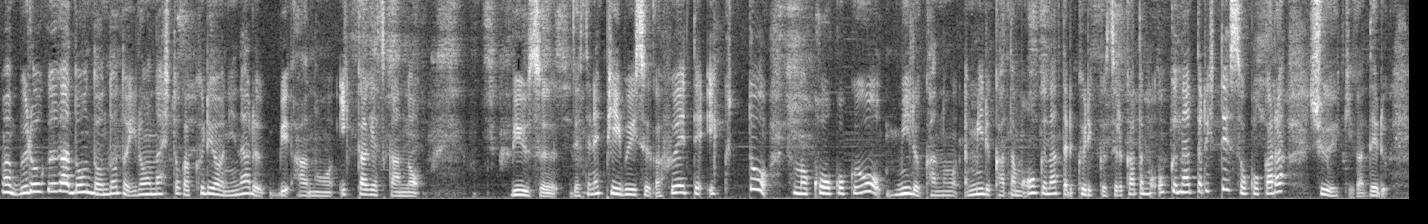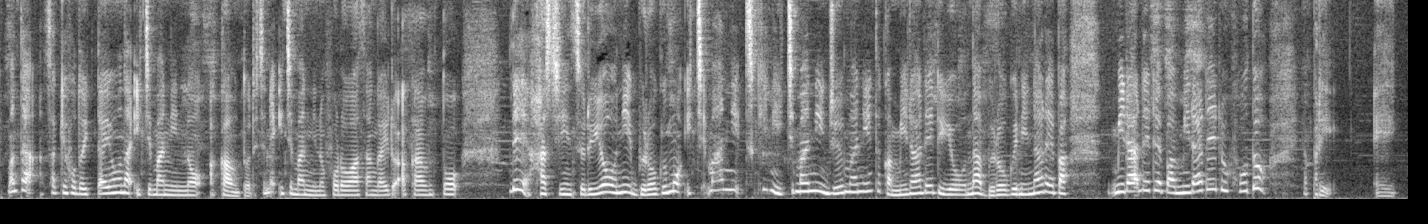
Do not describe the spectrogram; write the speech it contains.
まあ、ブログがどんどんどんどんいろんな人が来るようになる、あの1ヶ月間のビュー数ですね。PV 数が増えていくとその広告を見る可能見る方も多くなったりクリックする方も多くなったりしてそこから収益が出る。また先ほど言ったような1万人のアカウントですね。1万人のフォロワーさんがいるアカウントで発信するようにブログも1万人月に1万人10万人とか見られるようなブログになれば見られれば見られるほどやっぱり、えー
